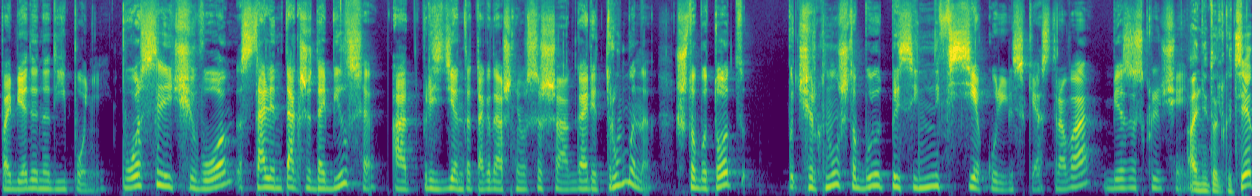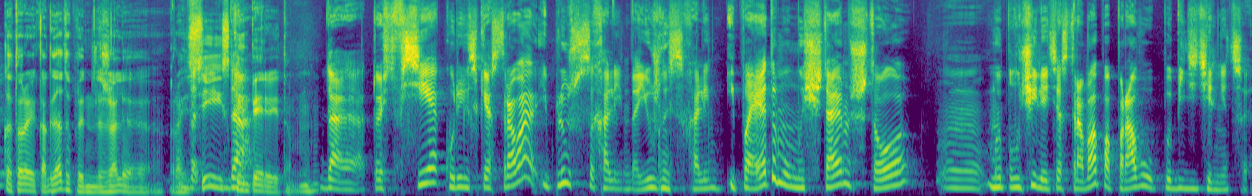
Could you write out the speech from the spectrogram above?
победы над Японией. После чего Сталин также добился от президента тогдашнего США Гарри Трумана, чтобы тот подчеркнул, что будут присоединены все Курильские острова без исключения. А не только те, которые когда-то принадлежали Российской да, империи. Там. Да, да, то есть все Курильские острова и плюс Сахалин, да, Южный Сахалин. И поэтому мы считаем, что мы получили эти острова по праву победительницы.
